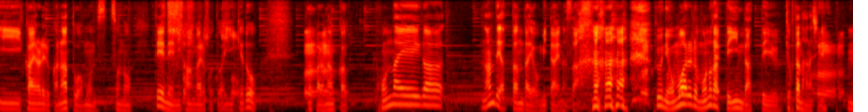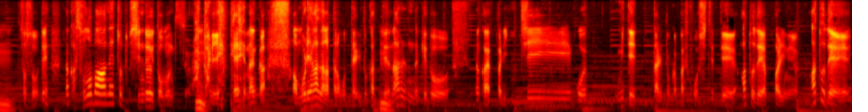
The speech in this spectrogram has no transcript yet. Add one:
い換えられるかなとは思うんですその丁寧に考えることはいいけどだからなんかこんな映画なんでやったんだよみたいなさふうに思われるものだっていいんだっていう極端な話ね。うんうんうんそうそう。で、なんかその場はね、ちょっとしんどいと思うんですよ。やっぱり、なんか、あ、盛り上がらなかったら思ったりとかってうんなるんだけど、なんかやっぱり一、こう、見てたりとか、やっぱりこうしてて、後でやっぱりね、後で、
